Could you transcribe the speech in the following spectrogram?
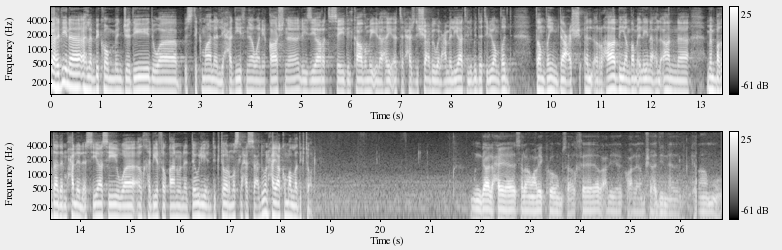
مشاهدينا أهلا بكم من جديد واستكمالا لحديثنا ونقاشنا لزيارة السيد الكاظمي إلى هيئة الحشد الشعبي والعمليات اللي بدأت اليوم ضد تنظيم داعش الإرهابي. ينضم إلينا الآن من بغداد المحلل السياسي والخبير في القانون الدولي الدكتور مصلح السعدون. حياكم الله دكتور. من قال حيا السلام عليكم مساء الخير عليك وعلى مشاهدينا الكرام.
